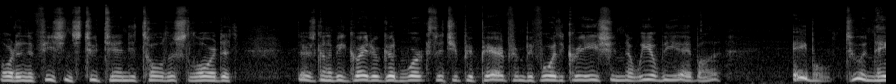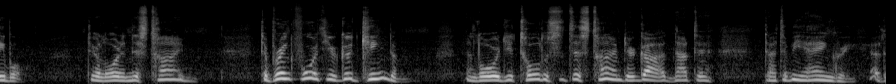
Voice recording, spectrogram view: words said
Lord, in Ephesians 2.10, you told us, Lord, that there's going to be greater good works that you prepared from before the creation that we'll be able, able to enable, dear Lord, in this time, to bring forth your good kingdom. And Lord, you told us at this time, dear God, not to, not to be angry at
